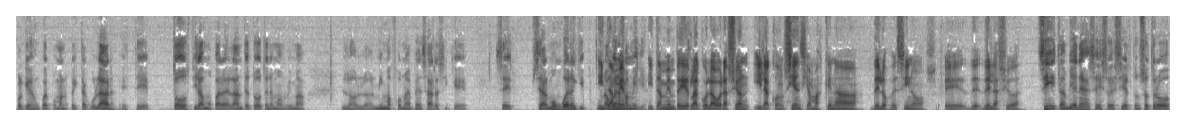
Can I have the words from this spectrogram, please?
porque es un cuerpo humano espectacular, este, todos tiramos para adelante, todos tenemos la misma, la, misma forma de pensar, así que se, se armó un buen equipo, y una también, buena familia. Y también pedir la colaboración y la conciencia más que nada de los vecinos eh, de, la ciudad. Sí, también es, eso es cierto. Nosotros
